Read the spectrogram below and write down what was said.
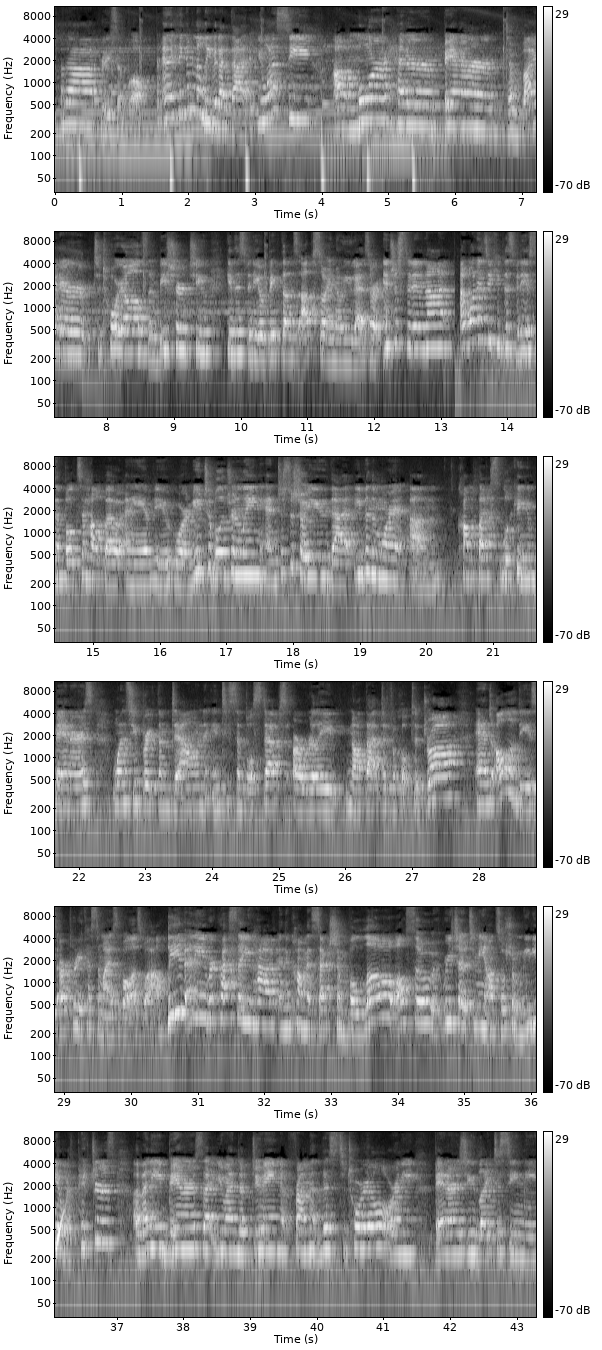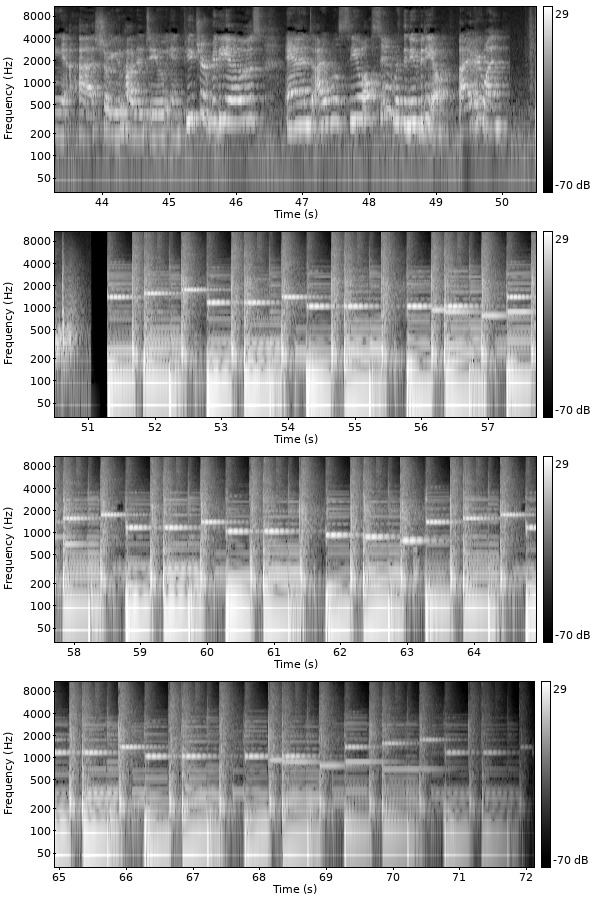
Ta-da, pretty simple. And I think I'm gonna leave it at that. If you wanna see um, more header, banner, divider tutorials, then be sure to give this video a big thumbs up so I know you guys are interested in that. I wanted to keep this video simple to help out any of you who are new to bullet journaling and just to show you that even the more um, complex looking banners, once you break them down into simple steps, are really not that difficult to draw. And all of these are pretty customizable as well. Leave any requests that you have in the comment section below. Also, reach out to me on social media with pictures of any banners that you end up doing from this tutorial or any banners you'd like to see me uh, show you how to do in future videos. And I will see you all soon with a new video. Bye everyone.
